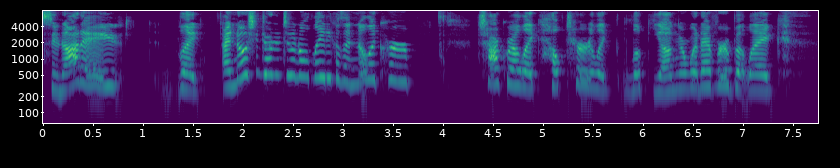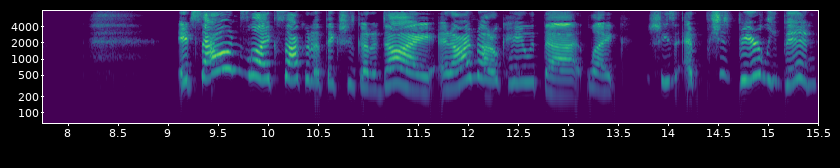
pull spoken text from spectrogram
Tsunade, like, I know she turned into an old lady because I know, like, her chakra, like, helped her, like, look young or whatever, but, like, it sounds like Sakura thinks she's gonna die, and I'm not okay with that. Like, she's eh, she's barely been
